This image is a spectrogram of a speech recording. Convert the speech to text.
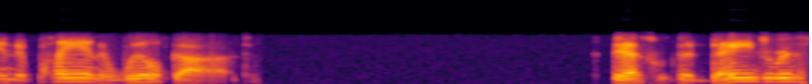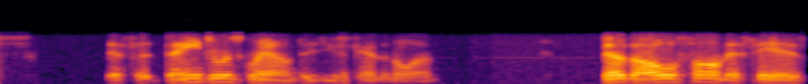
in the plan and will of God. That's the dangerous. That's a dangerous ground that you're standing on. There's an old song that says,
